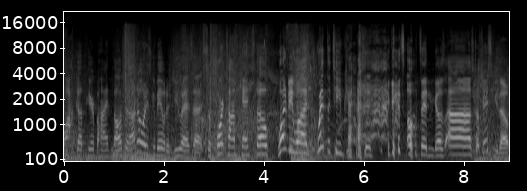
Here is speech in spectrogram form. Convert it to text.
walk up here behind Thaldrin. I don't know what he's going to be able to do as uh, support Tahm Kench, though. 1v1 with the team captain. Gets ulted and goes, uh, still chasing you though,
